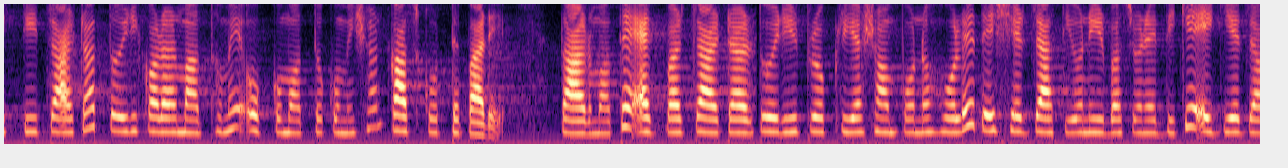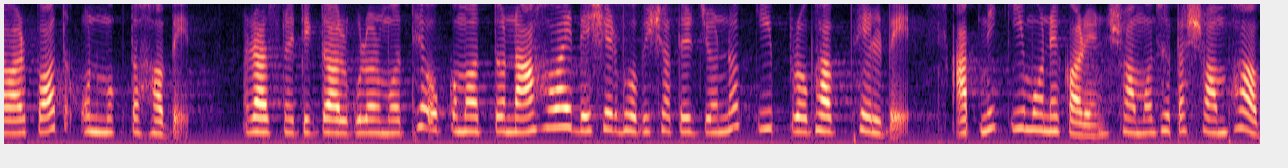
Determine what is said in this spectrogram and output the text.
একটি চার্টার তৈরি করার মাধ্যমে ঐক্যমত্য কমিশন কাজ করতে পারে। তার মতে, একবার চার্টার তৈরির প্রক্রিয়া সম্পন্ন হলে দেশের জাতীয় নির্বাচনের দিকে এগিয়ে যাওয়ার পথ উন্মুক্ত হবে। রাজনৈতিক দলগুলোর মধ্যে ঐক্যমত্য না হওয়ায় দেশের ভবিষ্যতের জন্য কি প্রভাব ফেলবে? আপনি কি মনে করেন, সমঝোতা সম্ভব?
